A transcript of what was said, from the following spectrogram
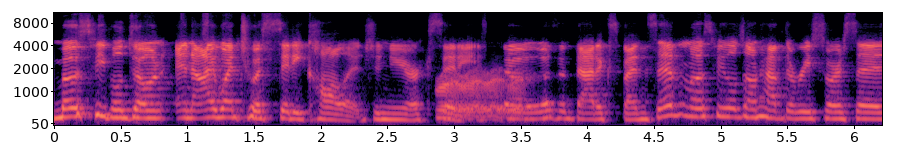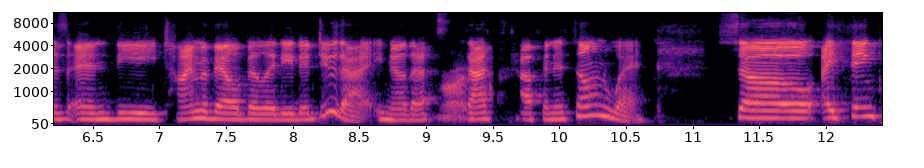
most people don't and i went to a city college in new york city right, right, right, so it wasn't that expensive most people don't have the resources and the time availability to do that you know that's that's tough in its own way so i think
